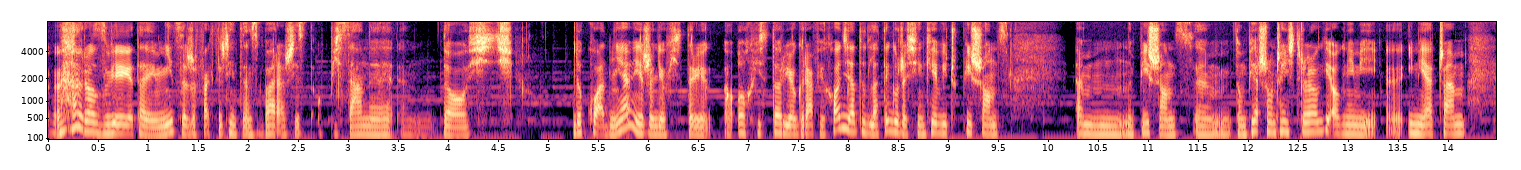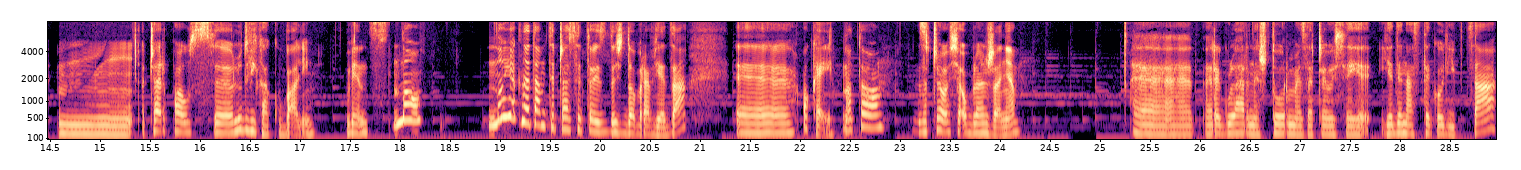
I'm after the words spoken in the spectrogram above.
rozwieję tajemnicę, że faktycznie ten zbarasz jest opisany dość dokładnie, jeżeli o, historię, o historiografię chodzi, a to dlatego, że Sienkiewicz pisząc pisząc tą pierwszą część trylogii Ogniem i, i Mieczem, em, czerpał z Ludwika Kubali. Więc no, no jak na tamte czasy to jest dość dobra wiedza. E, Okej, no to zaczęło się oblężenie. E, regularne szturmy zaczęły się je- 11 lipca.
